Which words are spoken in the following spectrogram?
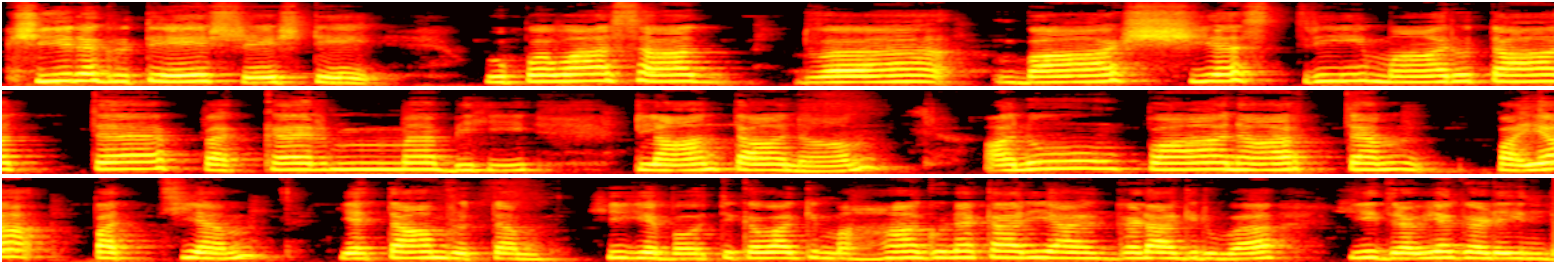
ಕ್ಷೀರಘೃತೆ ಶ್ರೇಷ್ಠೆ. ಉಪವಾಸಾದ್ವ ಭಾಷ್ಯಸ್ತ್ರೀ ಮಾರುತಾತ್ಪಕರ್ಮಭಿ ಕ್ಲಾಂತಾನಾಂ ಅನುಪಾನಾರ್ಥಂ ಪಯ ಪಥ್ಯಂ ಯಥಾಮೃತಂ. ಹೀಗೆ ಭೌತಿಕವಾಗಿ ಮಹಾಗುಣಕಾರಿಗಳಾಗಿರುವ ಈ ದ್ರವ್ಯಗಳಿಂದ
